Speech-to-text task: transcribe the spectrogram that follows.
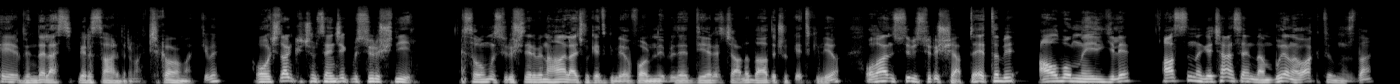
Hairpin'de lastikleri sardırmak çıkamamak gibi. O açıdan küçümsenecek bir sürüş değil. Savunma sürüşleri beni hala çok etkiliyor Formula 1'de. DRS çağında daha da çok etkiliyor. Olağanüstü bir sürüş yaptı. E tabi Albon'la ilgili aslında geçen seneden bu yana baktığımızda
